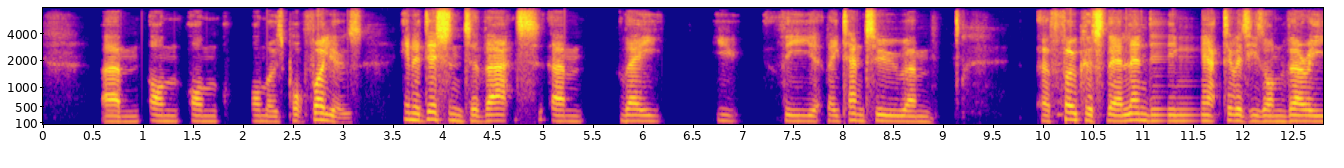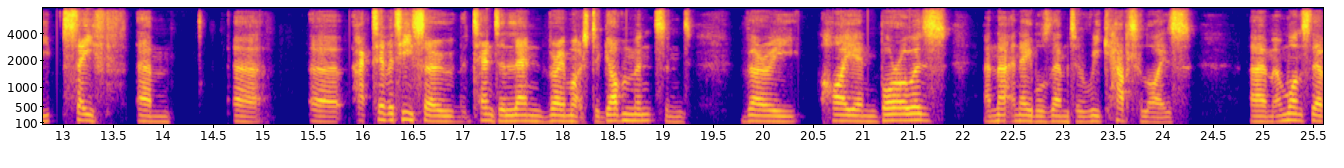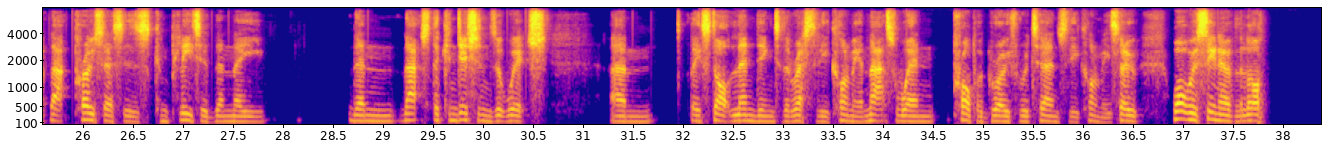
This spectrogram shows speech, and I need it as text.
um, on on on those portfolios. In addition to that, um, they you the they tend to um, uh, focus their lending activities on very safe um, uh, uh, activity, so they tend to lend very much to governments and very high-end borrowers and that enables them to recapitalize. Um, and once that process is completed, then they then that's the conditions at which um, they start lending to the rest of the economy, and that's when proper growth returns to the economy. So what we've seen over the last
